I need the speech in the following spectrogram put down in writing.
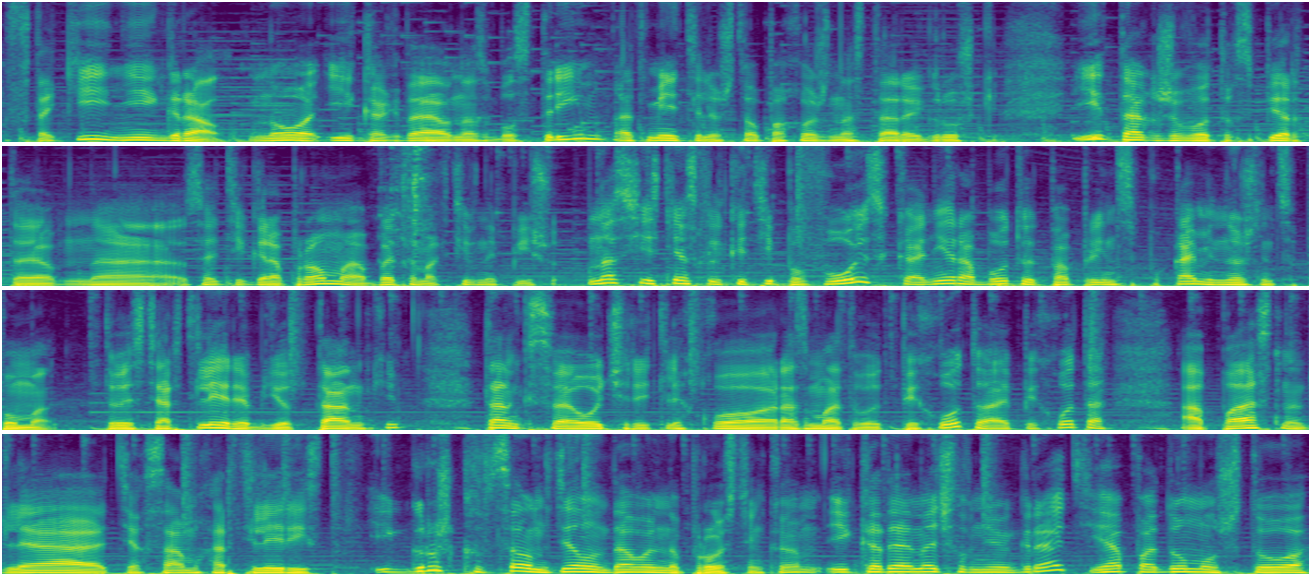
в такие не играл. Но и когда у нас был стрим, отметили, что похоже на старые игрушки. И также вот эксперты на сайте Игропрома об этом активно пишут. У нас есть несколько типов войск, они работают по принципу камень, ножницы, бумага. То есть артиллерия бьет танки, танки, в свою очередь, легко разматывают пехоту, а пехота опасна для тех самых артиллеристов. Игрушка в целом сделана довольно простенько, и когда я начал в нее играть, я подумал, что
